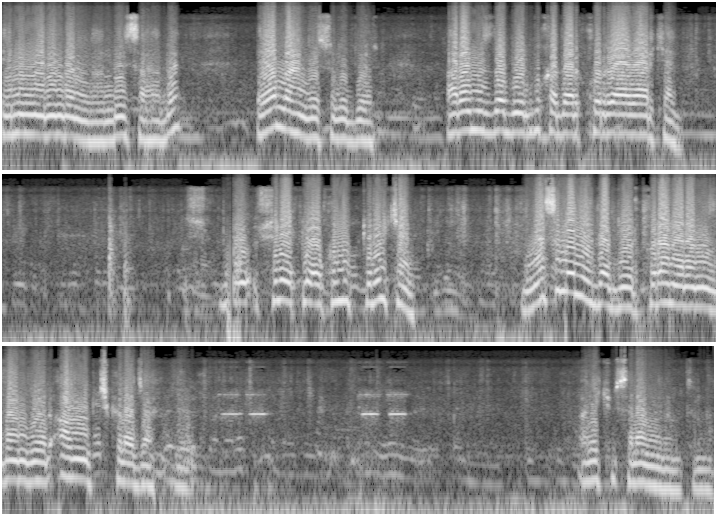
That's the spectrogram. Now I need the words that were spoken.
eminlerinden olan bir sahabe Ey Allah'ın Resulü diyor aramızda diyor bu kadar kurra varken bu sürekli okunup dururken nasıl olur da diyor Kur'an aramızdan diyor alınıp çıkılacak diyor. Aleyküm selam ve.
